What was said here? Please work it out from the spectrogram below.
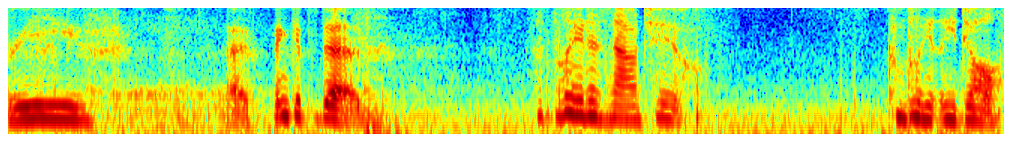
Breathe. I think it's dead. The blade is now too. Completely dull.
